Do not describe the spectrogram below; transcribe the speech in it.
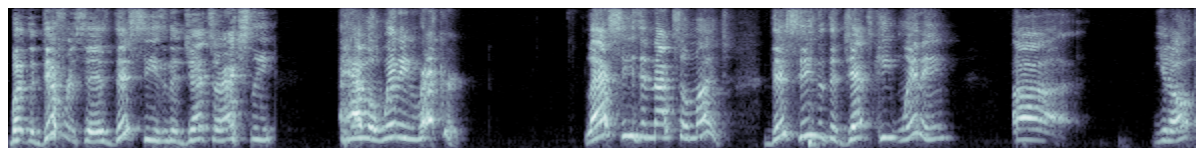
But the difference is this season the Jets are actually have a winning record. Last season, not so much. This season, the Jets keep winning. Uh, you know,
